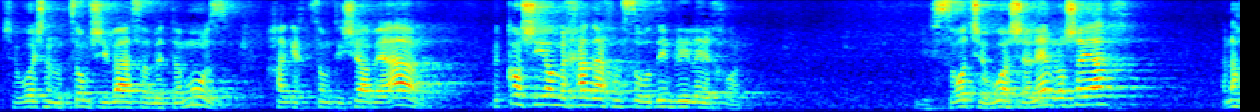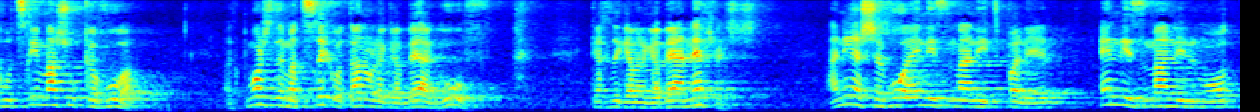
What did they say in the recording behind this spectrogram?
השבוע יש לנו צום 17 בתמוז, אחר כך צום תשעה באב, בקושי יום אחד אנחנו שורדים בלי לאכול. לשרוד שבוע שלם לא שייך, אנחנו צריכים משהו קבוע. אז כמו שזה מצחיק אותנו לגבי הגוף, כך זה גם לגבי הנפש. אני השבוע אין לי זמן להתפלל, אין לי זמן ללמוד,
